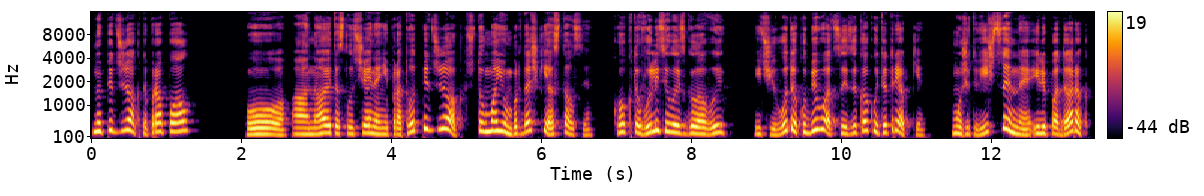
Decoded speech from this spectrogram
но пиджак-то пропал». О, а она это случайно не про тот пиджак, что в моем бардачке остался? Как-то вылетело из головы. И чего так убиваться из-за какой-то тряпки? Может, вещь ценная или подарок?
